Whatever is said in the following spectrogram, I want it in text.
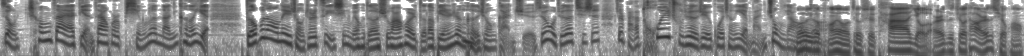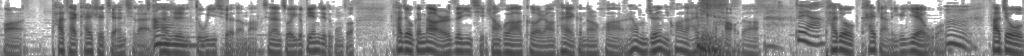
这种称赞啊、点赞或者评论呢，你可能也得不到那种就是自己心里面会得到抒发或者得到别人认可的这种感觉。所以我觉得，其实就是把它推出去的这个过程也蛮重要的。我有一个朋友，就是他有了儿子之后，他儿子学画画，他才开始捡起来。他是读医学的嘛，现在做一个编辑的工作，他就跟他儿子一起上绘画课，然后他也跟那儿画。然后我们觉得你画的还挺 好的，对呀、他就开展了一个业务。嗯他就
